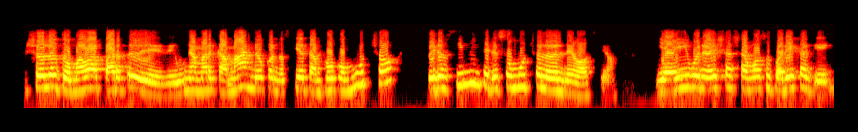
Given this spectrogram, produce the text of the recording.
yo lo tomaba parte de, de una marca más, no conocía tampoco mucho, pero sí me interesó mucho lo del negocio. Y ahí, bueno, ella llamó a su pareja que,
